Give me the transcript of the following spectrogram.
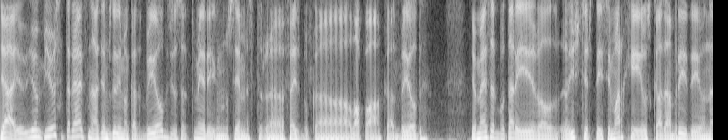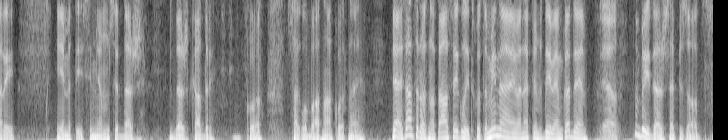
Jā, jūs esat aicināti, ja gadījumā kāds bildes, jūs varat mierīgi mums iemest tur uh, Facebook uh, lapā kādu bildi. Jo mēs varbūt arī izšķirtīsim arhīvus kādā brīdī un arī iemetīsim, ja mums ir daži, daži kadri, ko saglabāt nākotnē. Jā, es atceros no tās iglītes, ko tu minēji, vai ne pirms diviem gadiem. Jā, nu, bija dažas epizodes.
